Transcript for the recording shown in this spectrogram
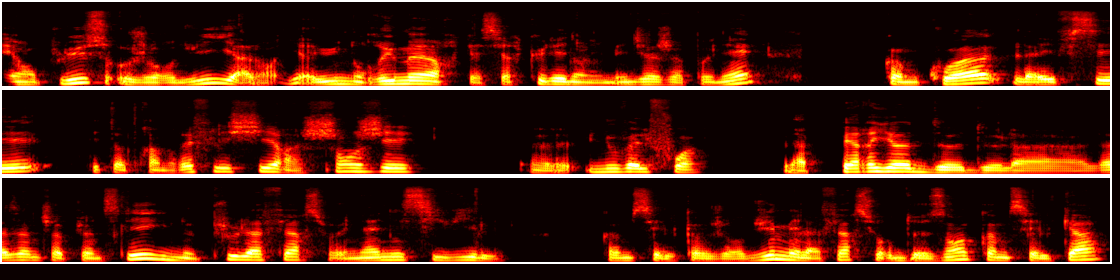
Et en plus, aujourd'hui, alors il y a eu une rumeur qui a circulé dans les médias japonais, comme quoi l'AFC est en train de réfléchir à changer euh, une nouvelle fois la période de la Lazan Champions League, ne plus la faire sur une année civile, comme c'est le cas aujourd'hui, mais la faire sur deux ans, comme c'est le cas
